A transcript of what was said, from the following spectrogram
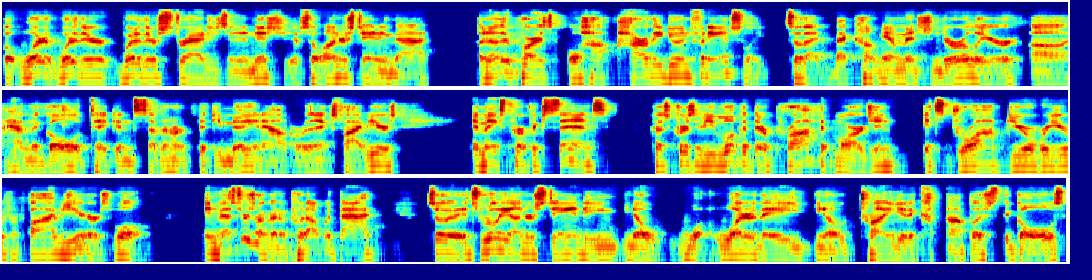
But what what are their what are their strategies and initiatives? So understanding that. Another part is well, how, how are they doing financially? So that that company I mentioned earlier, uh, having the goal of taking 750 million out over the next five years, it makes perfect sense because Chris, if you look at their profit margin, it's dropped year over year for five years. Well, investors aren't going to put up with that. So it's really understanding, you know, wh- what are they, you know, trying to get accomplished, the goals,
